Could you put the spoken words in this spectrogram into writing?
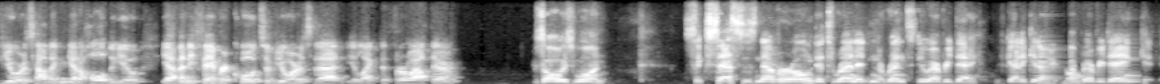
viewers how they can get a hold of you. You have any favorite quotes of yours that you like to throw out there? There's always one. Success is never owned; it's rented, and the rent's due every day. We've got to get up, up every day and get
